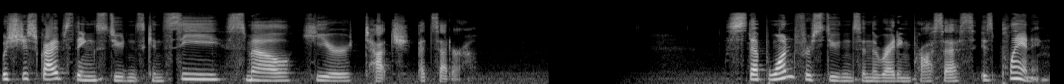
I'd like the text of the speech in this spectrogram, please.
which describes things students can see, smell, hear, touch, etc. Step one for students in the writing process is planning.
